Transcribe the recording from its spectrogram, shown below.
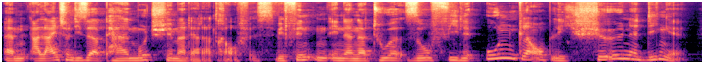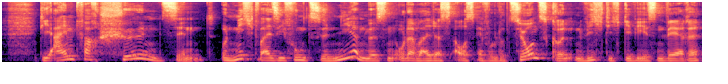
Ähm, allein schon dieser Perlmuttschimmer, der da drauf ist. Wir finden in der Natur so viele unglaublich schöne Dinge, die einfach schön sind und nicht, weil sie funktionieren müssen oder weil das aus Evolutionsgründen wichtig gewesen wäre,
